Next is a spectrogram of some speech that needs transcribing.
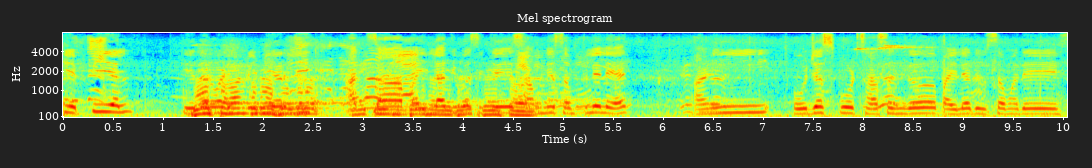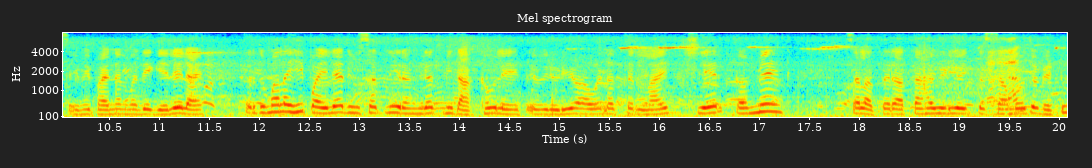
K P L Kedarwadi premier league आजचा पहिला दिवस इथे सामने संपलेले आहेत. आणि ओजस स्पोर्ट्स हा संघ पहिल्या दिवसामध्ये सेमीफायनलमध्ये गेलेला आहे. तर तुम्हाला ही पहिल्या दिवसातली रंगत मी दाखवले तर व्हिडिओ आवडला तर लाईक शेअर कमेंट चला तर आता हा व्हिडिओ इथं थांबवतो. भेटू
